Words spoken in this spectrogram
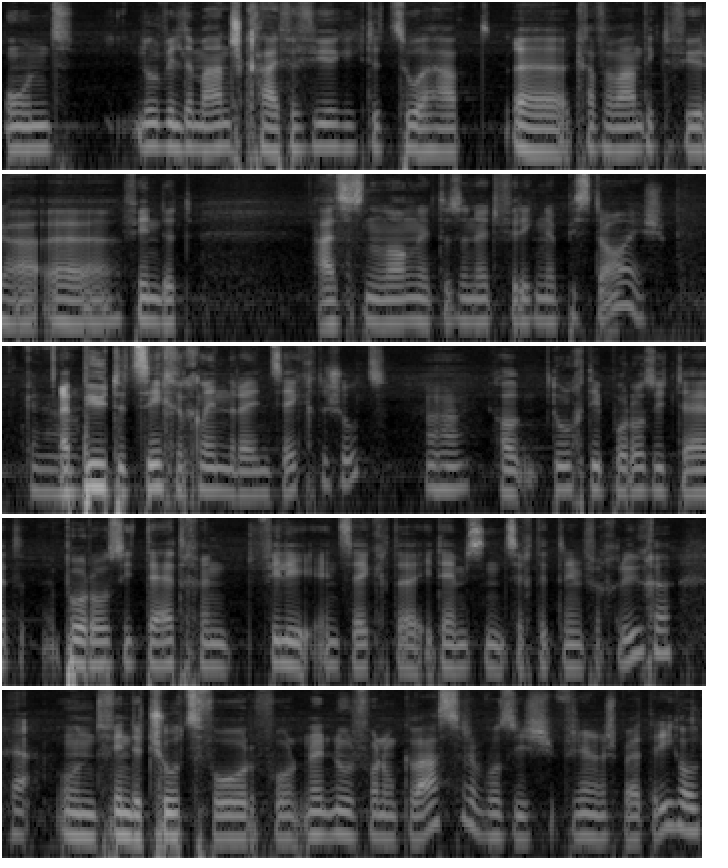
Und nur weil der Mensch keine Verfügung dazu hat, äh, keine Verwendung dafür äh, findet, heisst es noch lange nicht, dass er nicht für irgendetwas da ist. Genau. Er bietet sicher kleineren Insektenschutz. Halt durch die Porosität, Porosität können viele Insekten in dem Sinn sich da drin verkrüchen Ja. und finden Schutz vor, vor, nicht nur vor dem Gewässer, wo sich früher oder später einholt,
